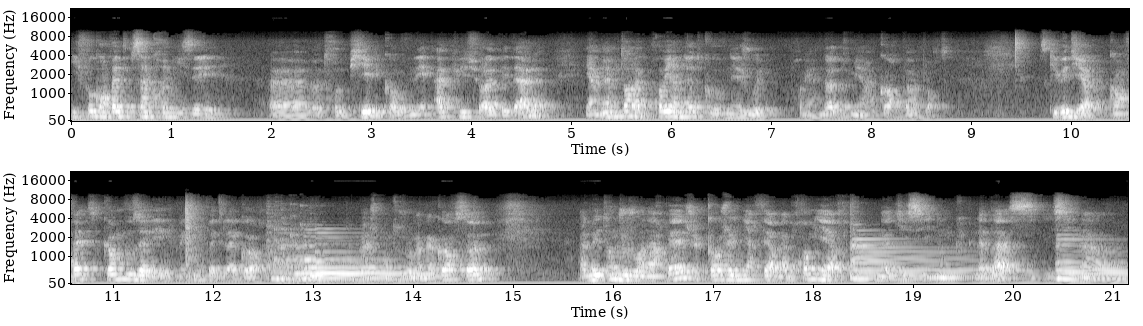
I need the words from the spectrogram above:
il faut qu'en fait vous synchronisez euh, votre pied quand vous venez appuyer sur la pédale et en même temps la première note que vous venez jouer. Première note, premier accord, peu importe. Ce qui veut dire qu'en fait, quand vous allez, mettons vous faites l'accord, je prends toujours un accord, sol, Admettons que je joue un arpège, quand je vais venir faire ma première note ici, donc la basse, ici ma,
